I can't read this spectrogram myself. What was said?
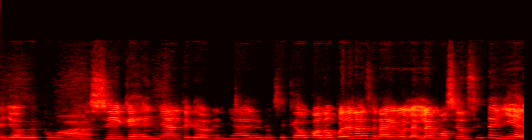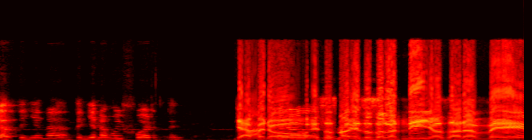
ellos es como, ah, sí, qué genial, te quedó genial y no sé qué. O cuando pueden hacer algo, la, la emoción sí te llega, te llena, te llena muy fuerte. Ya, Ah, pero pero- esos, son, esos son los niños. Ahora ve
